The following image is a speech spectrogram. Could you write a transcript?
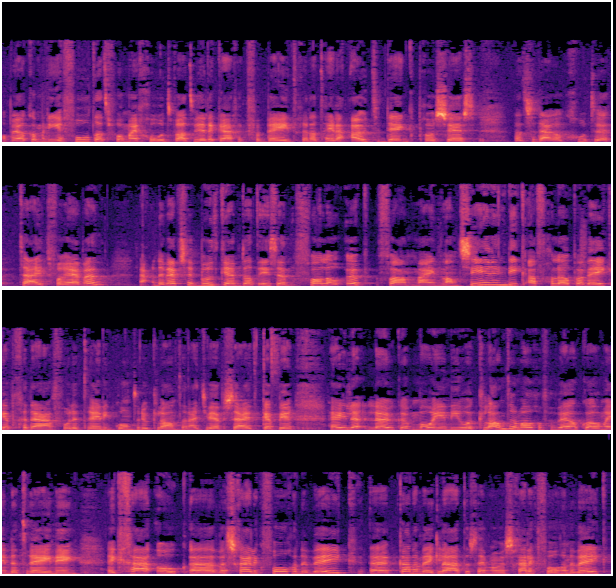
op welke manier voelt dat voor mij goed? Wat wil ik eigenlijk verbeteren? Dat hele uitdenkproces, dat ze daar ook goed de tijd voor hebben. Nou, de website Bootcamp dat is een follow-up van mijn lancering die ik afgelopen week heb gedaan voor de training continu klanten uit je website. Ik heb weer hele leuke, mooie nieuwe klanten mogen verwelkomen in de training. Ik ga ook uh, waarschijnlijk volgende week, uh, kan een week later zijn, maar waarschijnlijk volgende week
